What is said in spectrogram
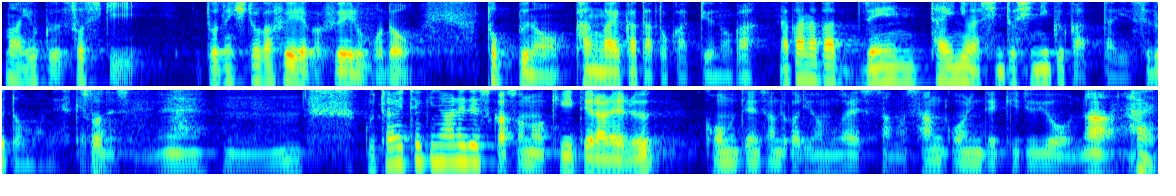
まあ、よく組織当然人が増えれば増えるほどトップの考え方とかっていうのがなかなか全体には浸透しにくかったりすると思うんですけど。そうですよね、うん。具体的にあれですか？その聞いてられる工務店さんとかリフォーム会社さんが参考にできるようなはい。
